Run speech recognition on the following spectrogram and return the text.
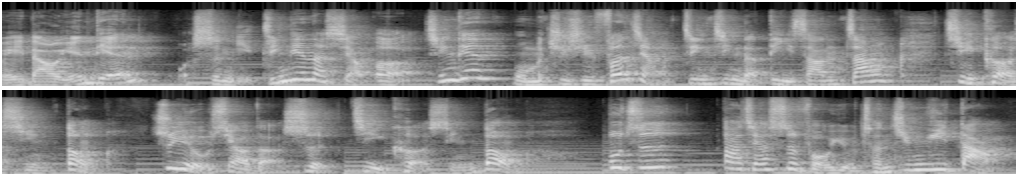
回到原点。我是你今天的小二。今天我们继续分享静静的第三章：即刻行动。最有效的是即刻行动。不知大家是否有曾经遇到，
